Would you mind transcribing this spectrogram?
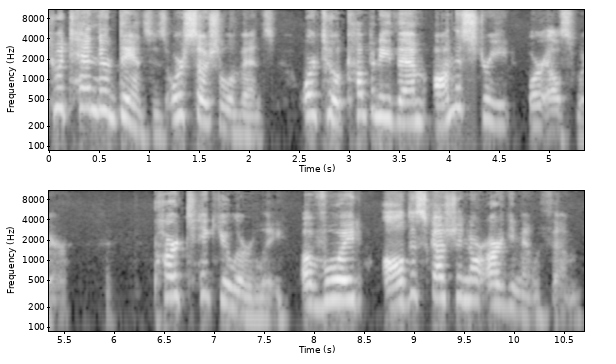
to attend their dances or social events, or to accompany them on the street or elsewhere. Particularly, avoid all discussion or argument with them.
